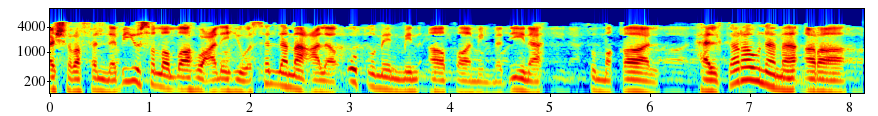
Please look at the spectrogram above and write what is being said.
أشرف النبي صلى الله عليه وسلم على أطم من آطام المدينة ثم قال هل ترون ما أرى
